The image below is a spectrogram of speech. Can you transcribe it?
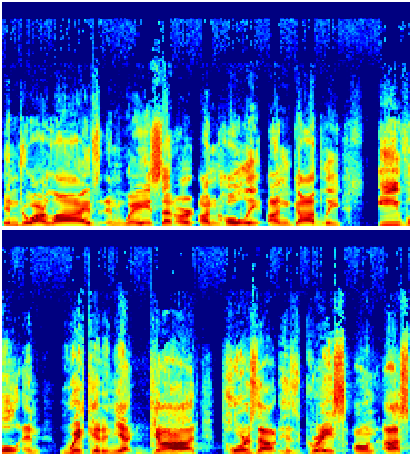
into our lives in ways that are unholy, ungodly, evil and wicked, and yet God pours out his grace on us.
